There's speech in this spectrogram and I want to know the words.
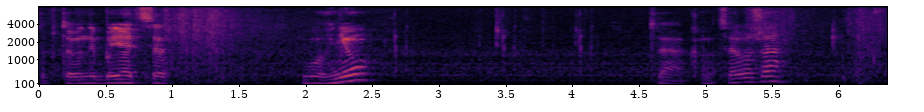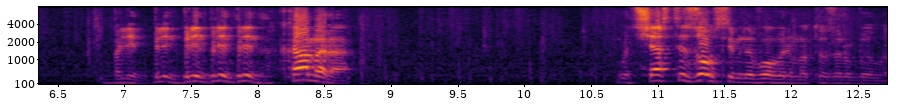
Тобто вони бояться вогню. Так, оце вже. Блін, блін, блін, блін, блін, камера! От щас ти зовсім не вовремя то зробила.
